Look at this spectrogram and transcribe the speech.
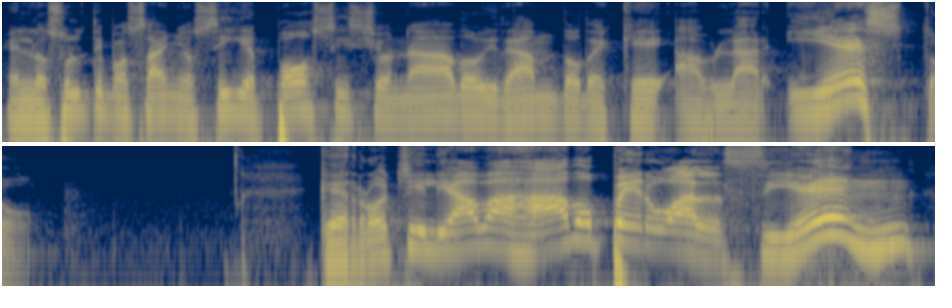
en los últimos años sigue posicionado y dando de qué hablar. Y esto, que Rochi le ha bajado pero al 100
